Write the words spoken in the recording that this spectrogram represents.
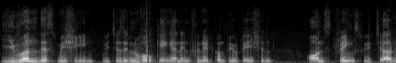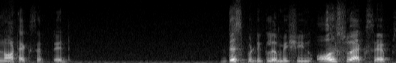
even this machine which is invoking an infinite computation on strings which are not accepted, this particular machine also accepts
